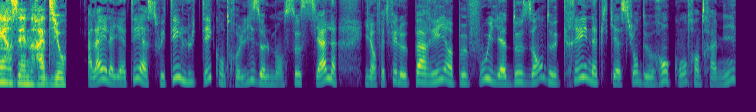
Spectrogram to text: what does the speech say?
RZN. Ala El Hayaté a souhaité lutter contre l'isolement social. Il a en fait fait le pari un peu fou il y a deux ans de créer une application de rencontre entre amis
